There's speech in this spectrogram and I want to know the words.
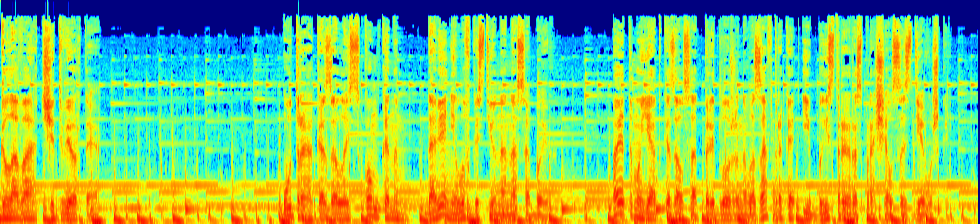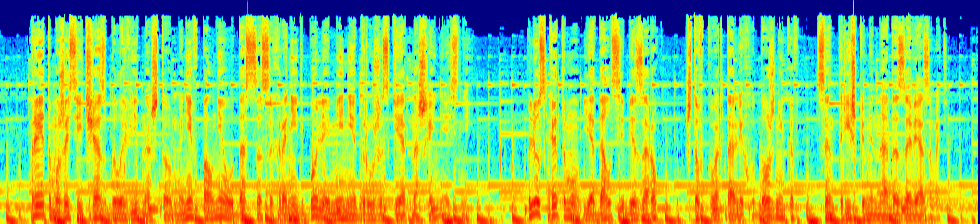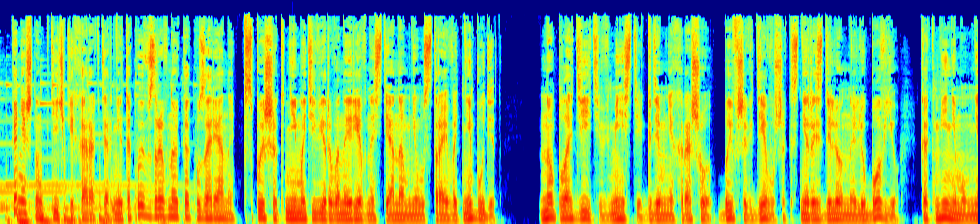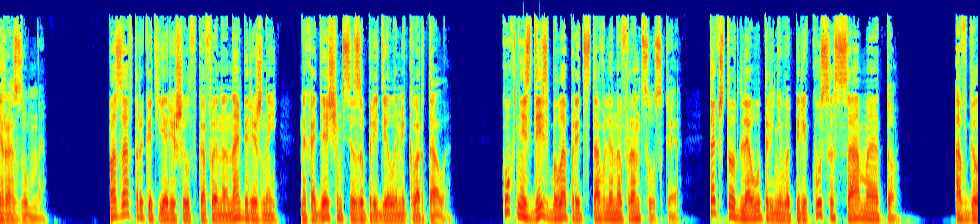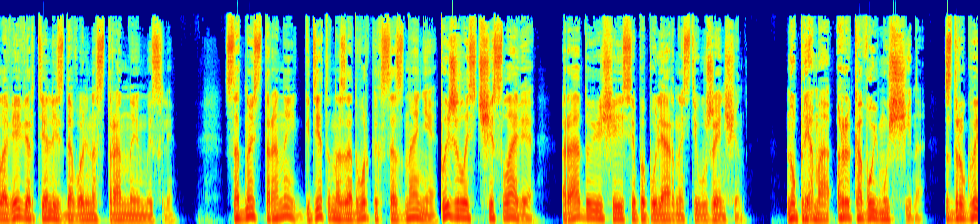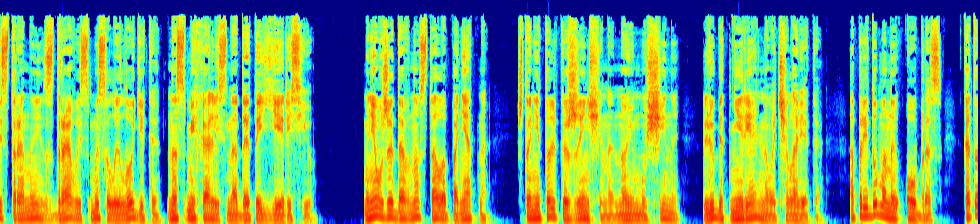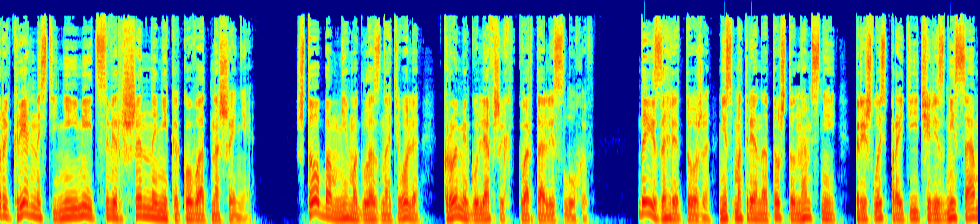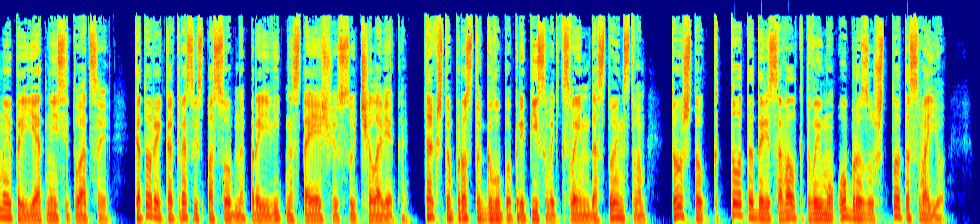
Глава четвертая Утро оказалось скомканным, давя неловкостью на нас обоих. Поэтому я отказался от предложенного завтрака и быстро распрощался с девушкой. При этом уже сейчас было видно, что мне вполне удастся сохранить более-менее дружеские отношения с ней. Плюс к этому я дал себе зарок, что в квартале художников с интрижками надо завязывать. Конечно, у птички характер не такой взрывной, как у Заряны. Вспышек немотивированной ревности она мне устраивать не будет. Но плодить вместе, где мне хорошо, бывших девушек с неразделенной любовью, как минимум неразумно. Позавтракать я решил в кафе на набережной, находящемся за пределами квартала. Кухня здесь была представлена французская, так что для утреннего перекуса самое то. А в голове вертелись довольно странные мысли. С одной стороны, где-то на задворках сознания пыжилось тщеславие, радующееся популярности у женщин. Ну прямо роковой мужчина. С другой стороны, здравый смысл и логика насмехались над этой ересью. Мне уже давно стало понятно, что не только женщины, но и мужчины любят не реального человека, а придуманный образ, который к реальности не имеет совершенно никакого отношения. Что обо мне могла знать Оля, кроме гулявших в квартале слухов? Да и Заря тоже, несмотря на то, что нам с ней пришлось пройти через не самые приятные ситуации, которые как раз и способны проявить настоящую суть человека. Так что просто глупо приписывать к своим достоинствам то, что кто-то дорисовал к твоему образу что-то свое,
